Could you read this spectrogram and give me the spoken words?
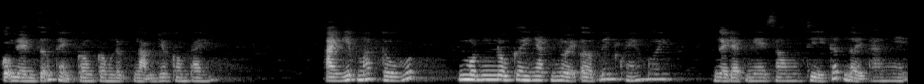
cũng nên dưỡng thành công công lực làm như công thấy. Anh nhíp mắt tô hút, một nụ cười nhạt nổi ở bên khóe môi. Người đẹp nghe xong thì cất lời than nhẹ.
